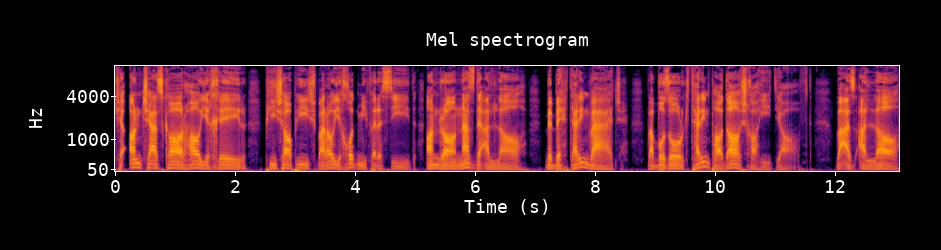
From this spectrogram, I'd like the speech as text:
که آنچه از کارهای خیر پیشا پیش برای خود میفرستید آن را نزد الله به بهترین وجه و بزرگترین پاداش خواهید یافت و از الله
